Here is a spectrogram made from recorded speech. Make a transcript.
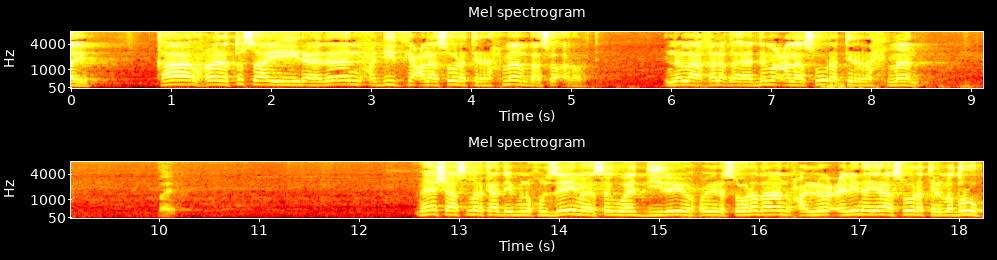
ayb waxaana tusaayay yidhaahdaan xadiidka calaa suurati araxmaan baa soo aroortay in allaha khalaqa aadama calaa suurati araxmaan meeshaas markaad ibnu khusayma isagu waa diiday wuxuu yidhi suuradan waxaa loo celinayaa suurati almadruub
